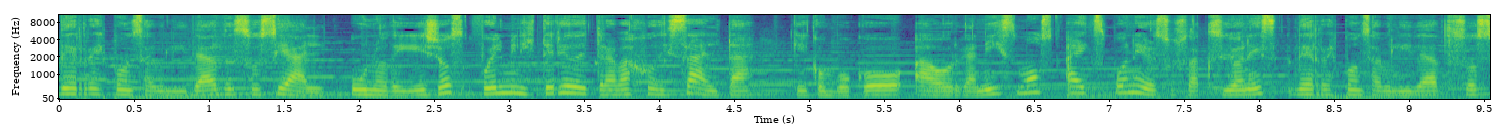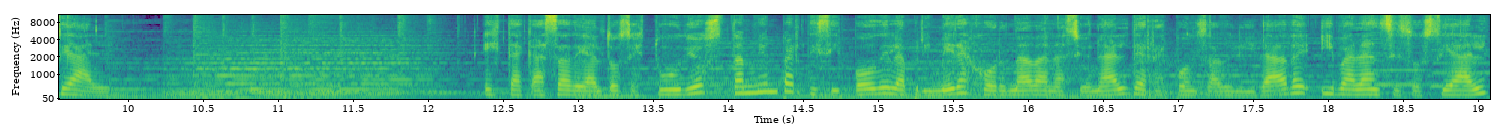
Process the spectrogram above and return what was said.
de responsabilidad social. Uno de ellos fue el Ministerio de Trabajo de Salta, que convocó a organismos a exponer sus acciones de responsabilidad social. Esta Casa de Altos Estudios también participó de la primera Jornada Nacional de Responsabilidad y Balance Social,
